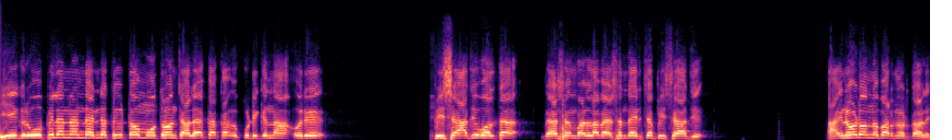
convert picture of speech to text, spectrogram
ഈ ഗ്രൂപ്പിൽ തന്നെ ഉണ്ട് എന്റെ തീട്ടവും മൂത്രവും ചലയൊക്കെ കുടിക്കുന്ന ഒരു പിശാജ് പോലത്തെ വേഷം വെള്ള വേഷം ധരിച്ച പിശാജ്. അതിനോടൊന്ന് പറഞ്ഞു കൊടുത്താളി.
